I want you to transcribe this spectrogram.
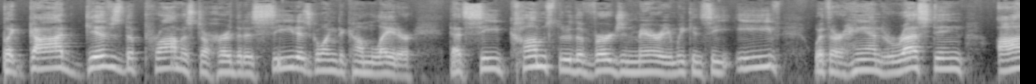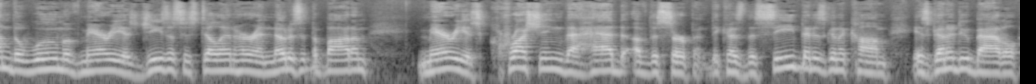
but God gives the promise to her that a seed is going to come later. That seed comes through the Virgin Mary, and we can see Eve with her hand resting on the womb of Mary as Jesus is still in her. And notice at the bottom, Mary is crushing the head of the serpent because the seed that is going to come is going to do battle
